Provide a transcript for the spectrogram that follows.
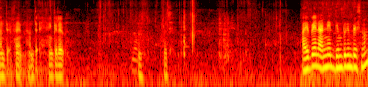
అంతే ఫైన్ అంతే ఇంకా లేదు వచ్చి. అయిపోయినాయి అన్ని దింపు దింపేసినాం.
